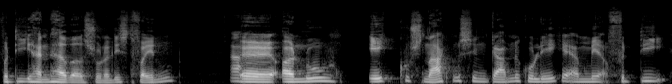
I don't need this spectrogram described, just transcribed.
fordi han havde været journalist forinden, Ah. øh, og nu ikke kunne snakke med sine gamle kollegaer mere, fordi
